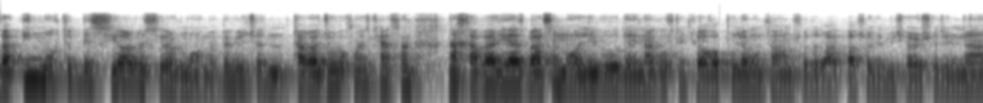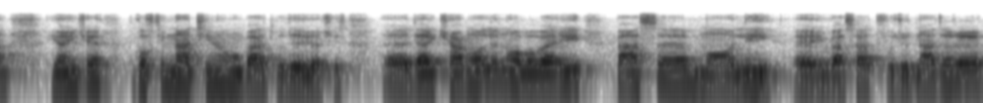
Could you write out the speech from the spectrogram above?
و این نکته بسیار بسیار مهمه. ببینید چه توجه بکنید که اصلا نه خبری از بحث مالی بوده نه گفتیم که آقا پولمون تمام شده بدبخت شدیم بیچاره شدیم نه. یا اینکه گفتیم نه تیممون بد بوده یا چیز. در کمال ناباوری بحث مالی این وسط وجود نداره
